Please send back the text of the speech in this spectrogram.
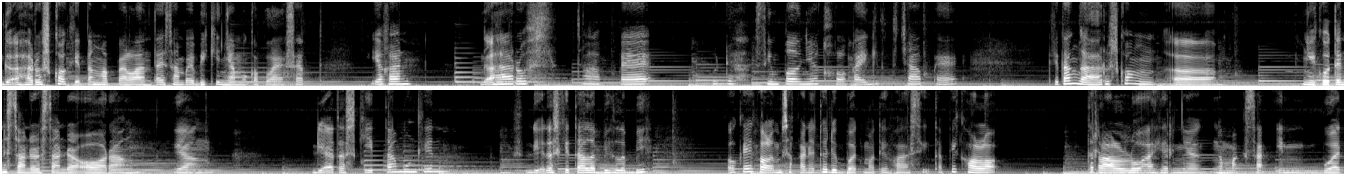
Gak harus kok kita ngepel lantai sampai bikin nyamuk kepleset. Ya kan? Gak harus. Capek. Udah simpelnya kalau kayak gitu tuh capek. Kita gak harus kok uh, ngikutin standar-standar orang yang di atas kita mungkin di atas kita lebih-lebih. Oke okay, kalau misalkan itu dibuat motivasi tapi kalau terlalu akhirnya ngemaksain buat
